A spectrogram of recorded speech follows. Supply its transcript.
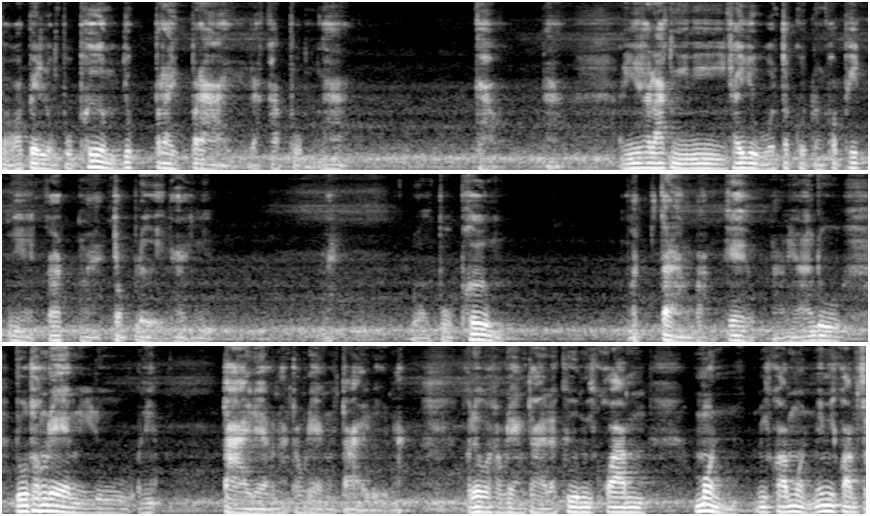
บอกว่าเป็นหลวงปู่เพิ่มยุคปลายปลายนะครับ ผมนะฮะเก่านะอันนี้ทารักนี้นี่ใช้อยู่บนตะกรุดหลวงพ่อพิษเนี่ยก็จบเลยอะไรอย่างนี้นะหลวงปู่เพิ่ม วัดกลางบางแก้วนะเนี่ยนะดูดูทองแดงนี่ดูอันเนี้ยตายแล้วนะทองแดงตายเลยนะเขาเรียกว่าทองแดงตายแล้วคือมีความหม่นมีความหม่นไม่มีความส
